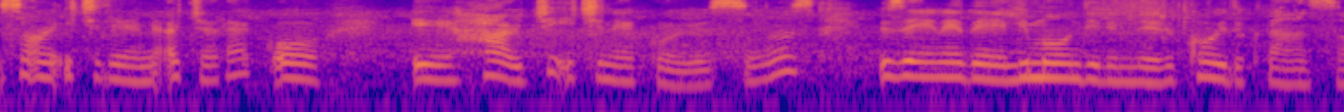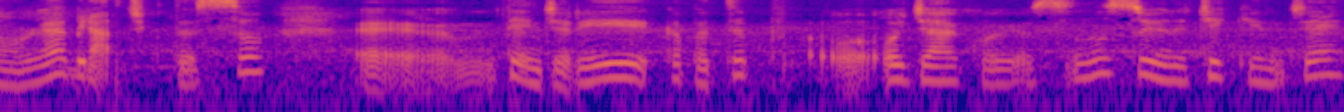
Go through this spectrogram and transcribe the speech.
sonra içlerini açarak o e, harcı içine koyuyorsunuz. Üzerine de limon dilimleri koyduktan sonra birazcık da su e, tencereyi kapatıp ocağa koyuyorsunuz. Suyunu çekince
